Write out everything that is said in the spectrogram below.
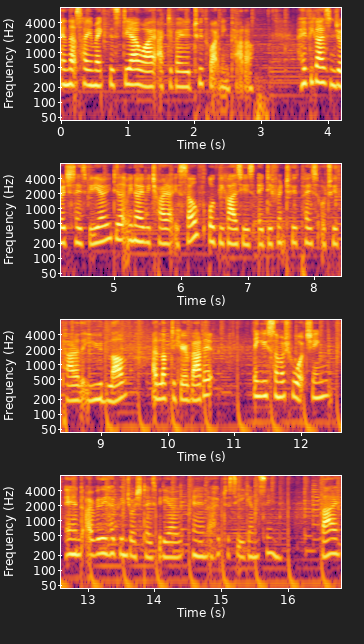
And that's how you make this DIY activated tooth whitening powder. I hope you guys enjoyed today's video. Do let me know if you tried out yourself or if you guys use a different toothpaste or tooth powder that you'd love. I'd love to hear about it. Thank you so much for watching and I really hope you enjoyed today's video and I hope to see you again soon. Bye!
